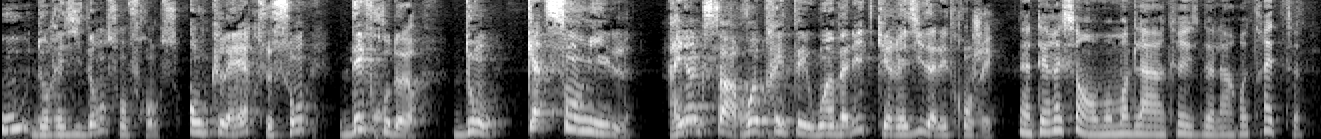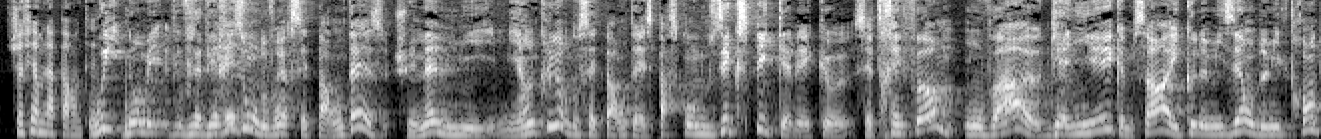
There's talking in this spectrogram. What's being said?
ou de résidence en France. En clair, ce sont des fraudeurs, dont 400 000 Rien que ça, retraités ou invalides qui résident à l'étranger. Intéressant, au moment de la crise de la retraite. Je ferme la parenthèse. Oui, non, mais vous avez raison d'ouvrir cette parenthèse. Je vais même m'y inclure dans cette parenthèse. Parce qu'on nous explique qu'avec euh, cette réforme, on va euh, gagner comme ça, économiser en 2030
